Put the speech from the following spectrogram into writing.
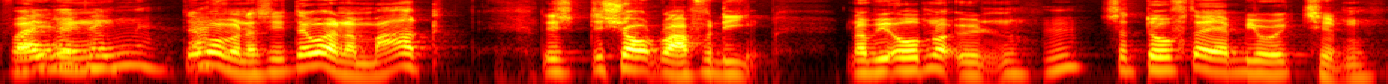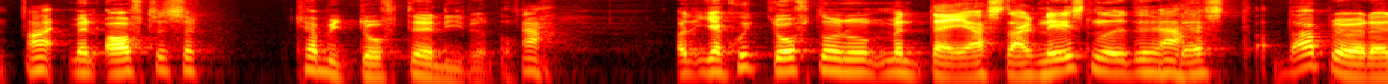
for alle penge. pengene. Det må man da sige. Det var da meget... Det, det er sjovt var, fordi når vi åbner øllen, mm. så dufter jeg jo ikke til dem. Nej. Men ofte så kan vi dufte alligevel. Ja. Og jeg kunne ikke dufte noget nu, men da jeg stak næsen ned i det Ja. ja. last, der blev jeg da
